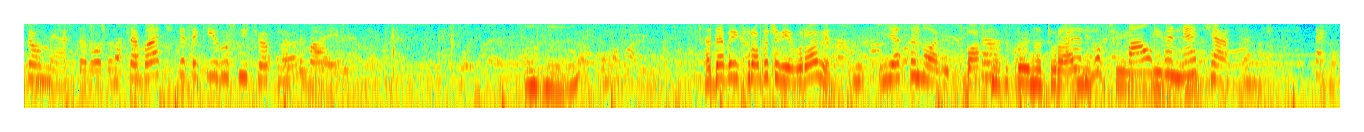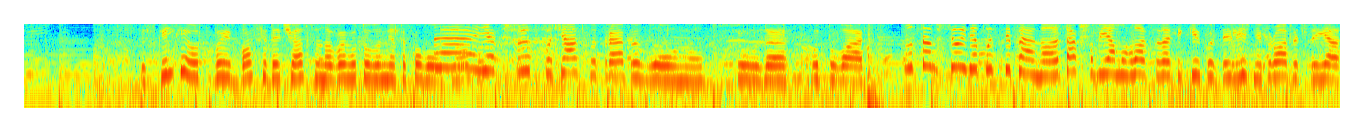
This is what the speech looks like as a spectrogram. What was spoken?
все ми це робимо. Це бачите, такий рушничок називається. А де ви їх робите в Яворові? Ясинові. Пахне такою Це натуральністю. і двохспалка, вівсю. не часами. І скільки от ви у вас іде часу на виготовлення такого одного? Якщо спочатку треба вовну всю заготувати, ну там все йде постепенно, але так, щоб я могла сказати, кілько цей ліжник робиться, я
